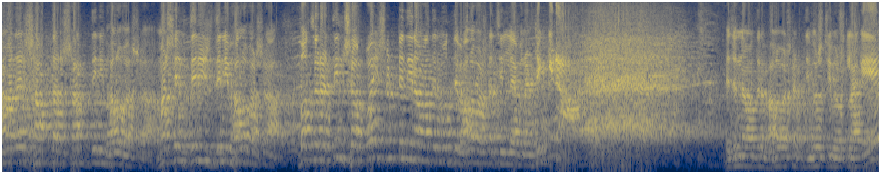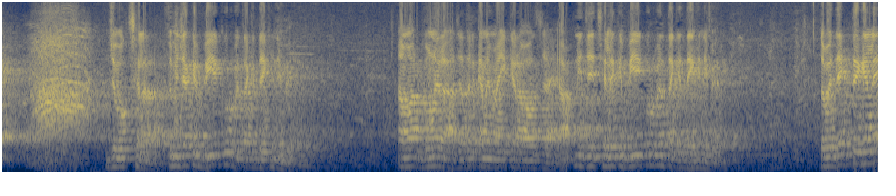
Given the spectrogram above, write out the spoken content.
আমাদের সপ্তাহ সাত দিনই ভালোবাসা, মাসের তিরিশ দিনই ভালোবাসা, বছরের তিনশো পঁয়ষট্টি দিন আমাদের মধ্যে ভালোবাসা চিল্লা বলেন, ঠিক কিনা? এজন্য আমাদের ভালোবাসার দিবস টিবস লাগে? যুবক ছেলেরা, তুমি যাকে বিয়ে করবে তাকে দেখে নেবে। আমার বোনেরা, যাদের কানে মাইকের আওয়াজ যায়, আপনি যে ছেলেকে বিয়ে করবেন তাকে দেখে নেবেন। তবে দেখতে গেলে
